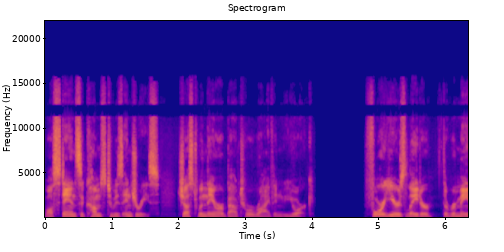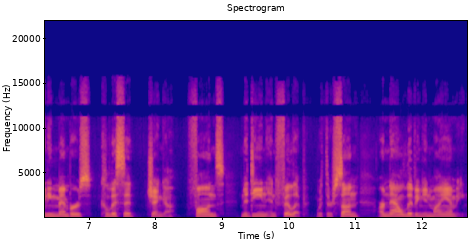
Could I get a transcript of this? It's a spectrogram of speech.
while Stan succumbs to his injuries just when they are about to arrive in New York. Four years later, the remaining members, Klisse, Jenga, Franz, Nadine, and Filip, with their son, are now living in Miami.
